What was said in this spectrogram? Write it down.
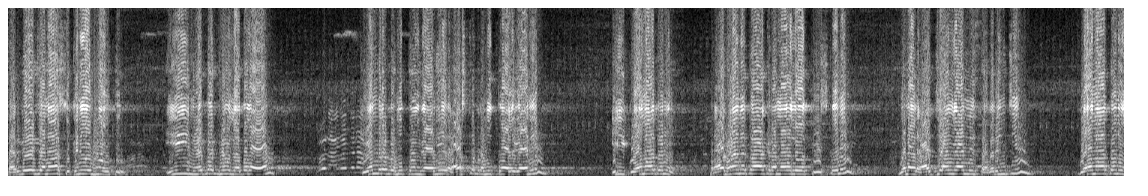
సర్వేజన జన భవంతు. ఈ నేపథ్యం లోపల కేంద్ర ప్రభుత్వం కానీ రాష్ట్ర ప్రభుత్వాలు కానీ ఈ గోమాతను ప్రాధాన్యతా క్రమంలో తీసుకొని మన రాజ్యాంగాన్ని సవరించి గోమాతను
